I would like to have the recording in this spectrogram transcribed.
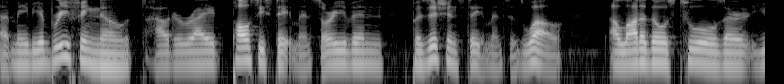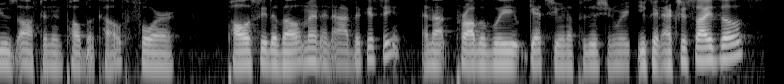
uh, maybe a briefing note, how to write policy statements, or even position statements as well. A lot of those tools are used often in public health for policy development and advocacy, and that probably gets you in a position where you can exercise those.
